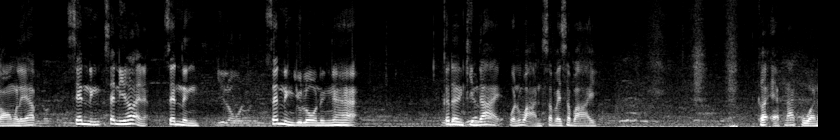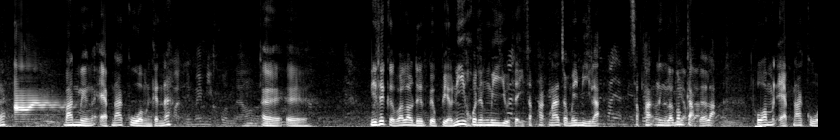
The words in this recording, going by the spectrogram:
ลองมาเลยครับ เส้นหนึ่งเส้นนี้เท่าไหร่เนี่ย เส้นหนึ่งกิโลนึงเส้นหนึ่งยูโรหนึ่งนะฮะ ก็เดินกินได้หวานหวานสบายสบายๆก็แอบน่ากลัวนะ บ้านเมืองแอบน่ากลัวเหมือนกันนะที่ไม่มีคนแล้ว เออเออ นี่ถ้าเกิดว่าเราเดินเปลี่ยวๆนี่คนยังมีอยู่แต่อีกสักพักน่าจะไม่มีละสักพักหนึ่งเราต้องกลับแล้วล่ะเพราะว่ามันแอบน่ากลัว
